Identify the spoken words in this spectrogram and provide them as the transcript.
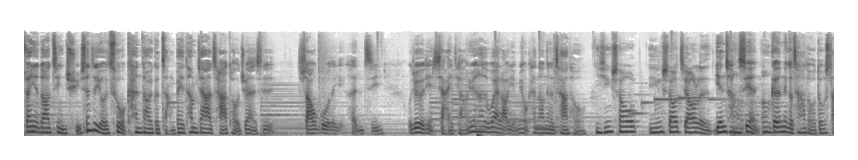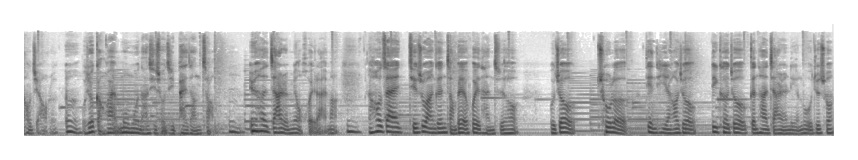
专业都要进去。甚至有一次我看到一个长辈，他们家的插头居然是烧过的痕迹。我就有点吓一跳，因为他的外劳也没有看到那个插头。已经烧，已经烧焦了，延长线跟那个插头都烧焦了。嗯，我就赶快默默拿起手机拍张照。嗯，因为他的家人没有回来嘛。嗯，然后在结束完跟长辈的会谈之后，我就出了电梯，然后就立刻就跟他的家人联络，我就说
